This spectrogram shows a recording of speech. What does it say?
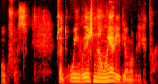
ou o que fosse. Portanto, o inglês não era idioma obrigatório.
